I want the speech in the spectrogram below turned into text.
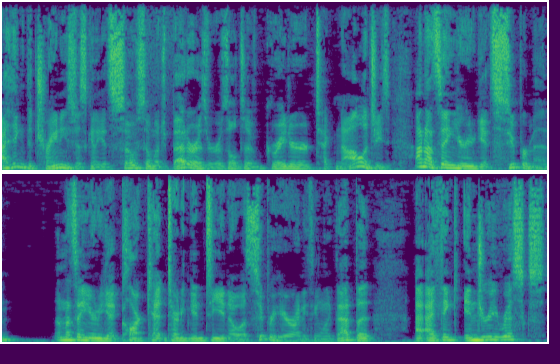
I think the training is just going to get so, so much better as a result of greater technologies. I'm not saying you're going to get Superman. I'm not saying you're going to get Clark Kent turning into, you know, a superhero or anything like that, but I, I think injury risks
